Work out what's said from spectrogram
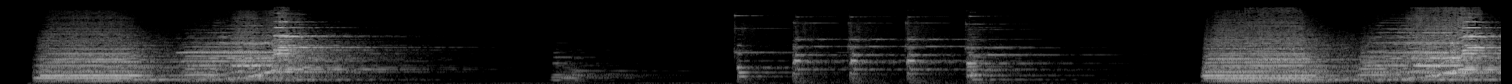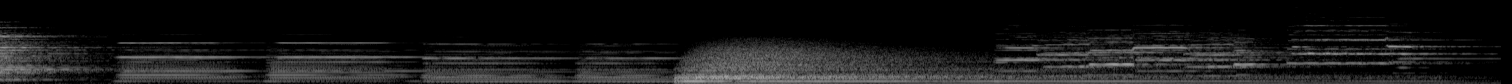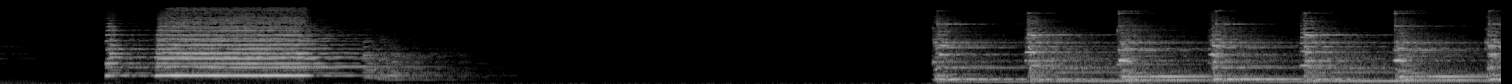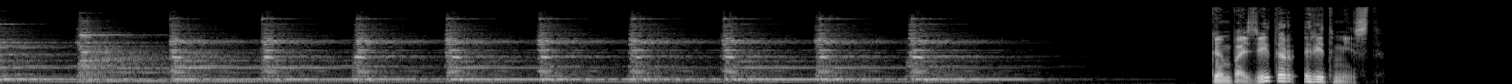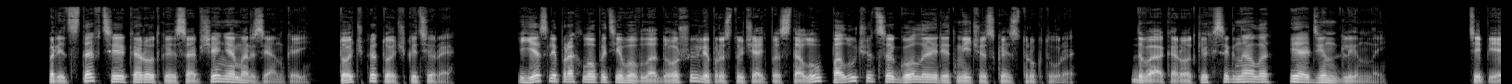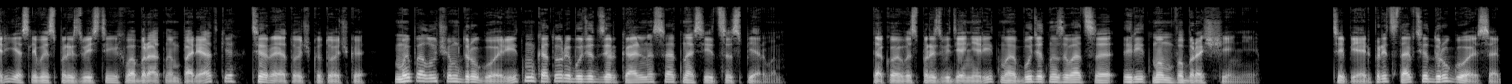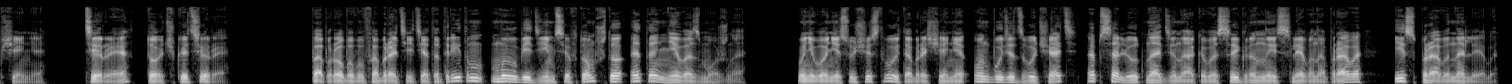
Композитор-ритмист. Представьте короткое сообщение морзянкой. Точка, точка, тире. Если прохлопать его в ладоши или простучать по столу, получится голая ритмическая структура. Два коротких сигнала и один длинный. Теперь, если воспроизвести их в обратном порядке, тире, точка, точка, мы получим другой ритм, который будет зеркально соотноситься с первым. Такое воспроизведение ритма будет называться ритмом в обращении. Теперь представьте другое сообщение. Тире, точка, тире. Попробовав обратить этот ритм, мы убедимся в том, что это невозможно. У него не существует обращения, он будет звучать абсолютно одинаково, сыгранный слева направо и справа налево.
